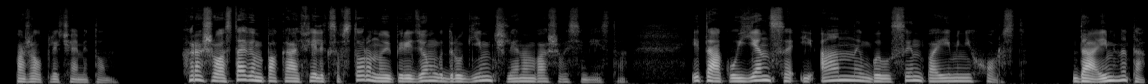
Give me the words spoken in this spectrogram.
— пожал плечами Том. Хорошо, оставим пока Феликса в сторону и перейдем к другим членам вашего семейства. Итак, у Йенса и Анны был сын по имени Хорст. Да, именно так.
